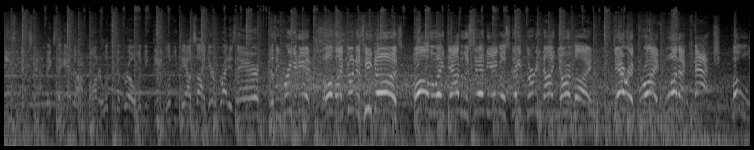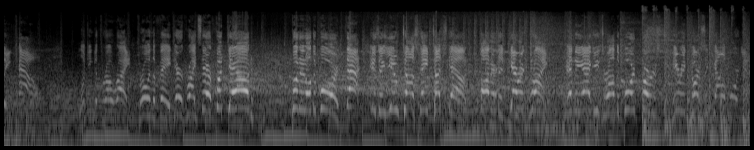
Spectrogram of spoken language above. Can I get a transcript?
the handoff. Bonner looking to throw, looking deep, looking to the outside. Derek Wright is there. Does he bring it in? Oh my goodness, he does! All the way down to the San Diego State 39 yard line. Derek Wright, what a catch! Holy cow! Looking to throw right, throwing the fade. Derek Wright's there, foot down! Put it on the board. That is a Utah State touchdown. Bonner to Derek Wright. And the Aggies are on the board first here in Carson, California.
